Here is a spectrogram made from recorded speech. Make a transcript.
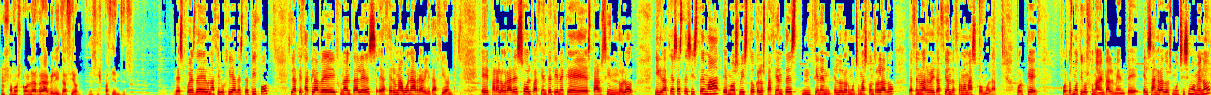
Vamos con la rehabilitación de esos pacientes. Después de una cirugía de este tipo, la pieza clave y fundamental es eh, hacer una buena rehabilitación. Eh, para lograr eso, el paciente tiene que estar sin dolor. Y gracias a este sistema hemos visto que los pacientes mm, tienen el dolor mucho más controlado y hacen una rehabilitación de forma más cómoda. ¿Por qué? Por dos motivos fundamentalmente. El sangrado es muchísimo menor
